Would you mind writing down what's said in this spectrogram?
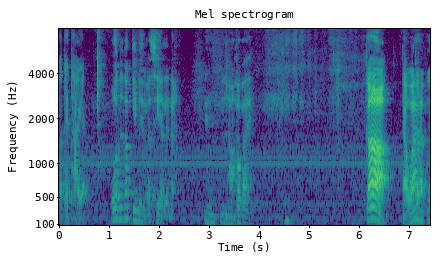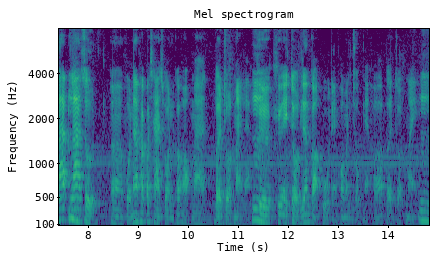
ประเทศไทยอะโอ้นั่นต้องกินไปถึงรัสเซียเลยนะอืมเอาเข้าไป ก็แต่ว่าล่าอืมล่าสุดเอ่อ หัวหน้าพรรคประชาชนก็ออกมาเปิดโจทย์ใหม่แล้วอืมคือคือไอ้โจทย์เรื่องเกาะกูดเนี่ยพอมันจบเนี่ยเขาก็เปิดโจทย์ใหม่อืม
